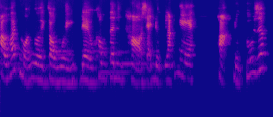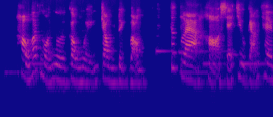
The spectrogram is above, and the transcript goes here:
hầu hết mọi người cầu nguyện đều không tin họ sẽ được lắng nghe hoặc được cứu giúp hầu hết mọi người cầu nguyện trong tuyệt vọng tức là họ sẽ chịu cảm thêm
